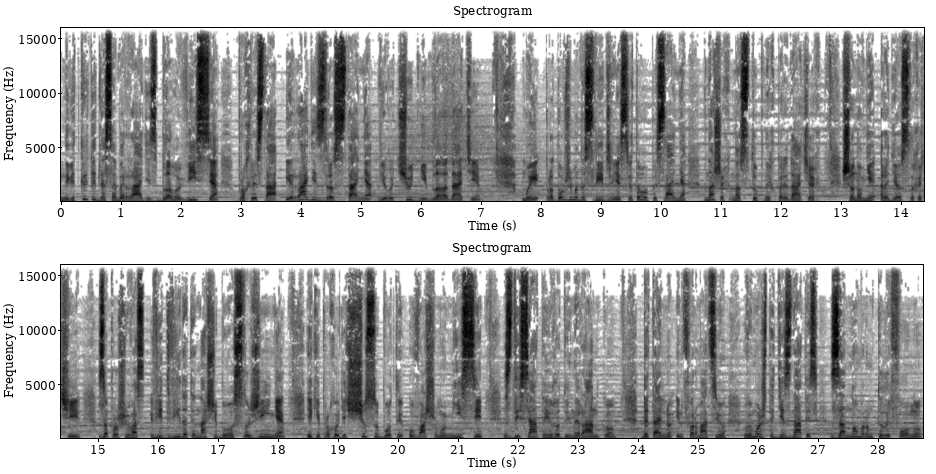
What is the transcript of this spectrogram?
не відкрити для себе радість благовістя про Христа і радість зростання в Його чудній благодаті? Ми продовжимо дослідження святого Писання в наших наступних передачах. Шановні радіослухачі, запрошую вас відвідати наші богослужіння, які проходять щосуботи у вашому місці з 10 години ранку. Детальну інформацію ви можете дізнатись за номером телефону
